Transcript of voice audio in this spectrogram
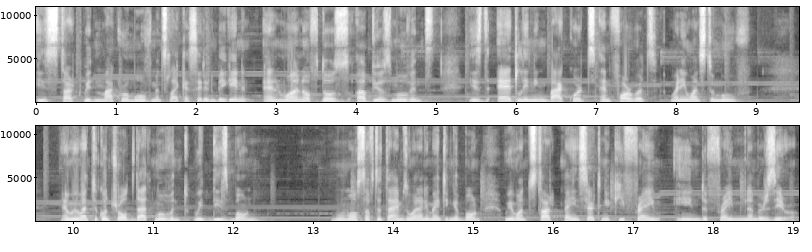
is start with macro movements, like I said in the beginning, and one of those obvious movements is the head leaning backwards and forwards when he wants to move. And we want to control that movement with this bone. Most of the times when animating a bone, we want to start by inserting a keyframe in the frame number 0.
